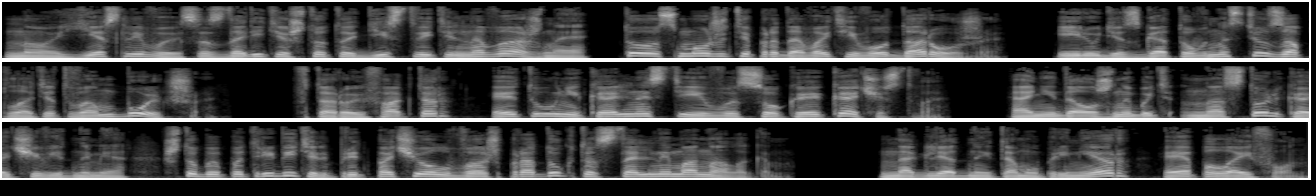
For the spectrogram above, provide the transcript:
Но если вы создадите что-то действительно важное, то сможете продавать его дороже, и люди с готовностью заплатят вам больше. Второй фактор это уникальность и высокое качество. Они должны быть настолько очевидными, чтобы потребитель предпочел ваш продукт остальным аналогам. Наглядный тому пример Apple iPhone.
